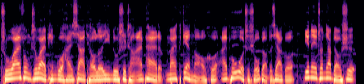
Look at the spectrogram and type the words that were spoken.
除 iPhone 之外，苹果还下调了印度市场 iPad、Mac 电脑和 Apple Watch 手表的价格。业内专家表示，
